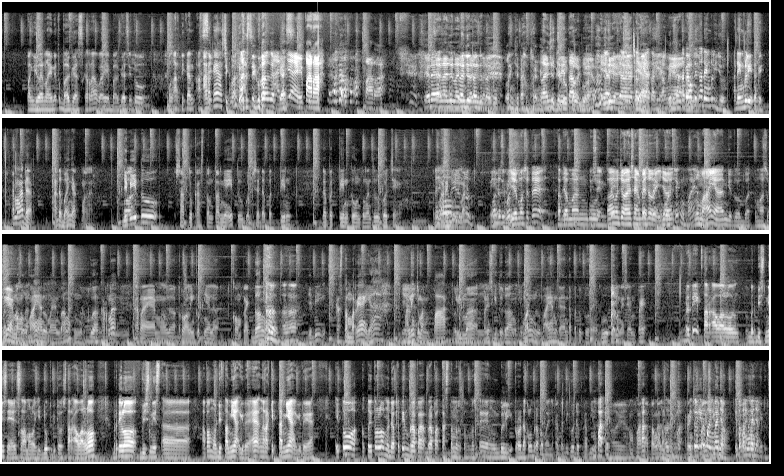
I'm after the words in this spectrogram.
panggilan lainnya tuh bagas karena apa ya bagas itu mengartikan asik anaknya asik banget asik banget guys Anjay, parah. Parah. ya Ya, lanjut, lanjut, lanjut, lanjut lanjut apa nih Lanjut Jadi cerita lupa lu, gua. Iya, Iya, iya, iya. Tamiya, Iya. Tapi waktu itu ada yang beli Jul, ada yang beli tapi. Emang ada, ada banyak malah. Jadi Oh. itu satu custom Tamiya itu gue bisa dapetin dapetin keuntungan tuh goceng lima ribu iya, lima ribu. Oh, dari goceng. Iya maksudnya Tapi zaman SMP, ah, zaman SMP, sorry. SMP Zaman- goceng lumayan. lumayan gitu loh buat pemasukan. Iya emang lumayan lumayan banget menurut gua Oh, karena karena emang lu- ruang lingkupnya lu- komplek doang ya. Jadi customernya ya Iya. paling cuma 4, 5, Iya, paling segitu doang. Cuman lumayan kan dapat 20 ribu zaman SMP. Berarti start awal lo berbisnis ya selama lo hidup gitu. Start awal lo berarti lo bisnis eh, apa modif Tamiya gitu ya. Eh ngerakit Tamiya gitu ya. Itu waktu itu lo ngedapetin berapa berapa customer tuh? Maksudnya yang beli produk lo berapa banyak? Kan tadi gua udah pernah bilang. Empat ya? Oh iya. Empat, Empat atau lima. lima. Itu- itu paling banyak. doang. Itu paling banyak. gitu.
